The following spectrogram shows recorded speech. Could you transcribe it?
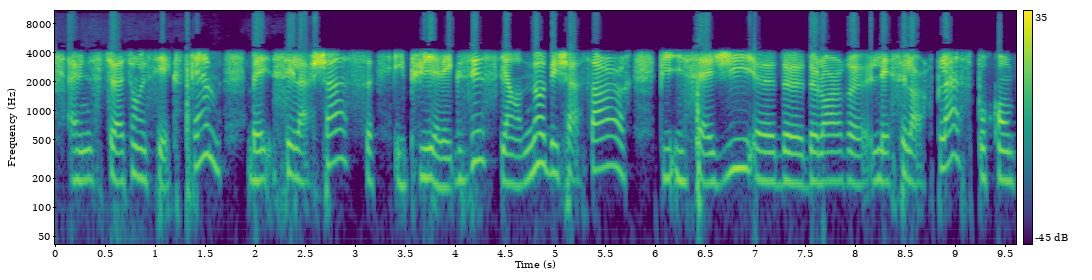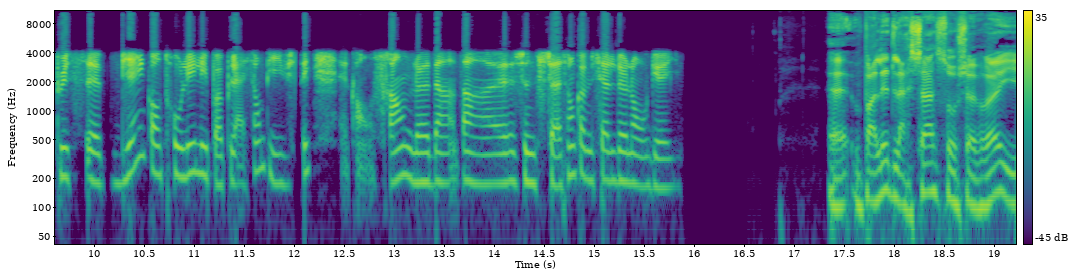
à une situation aussi extrême, ben c'est la chasse. Et puis elle existe, il y en a des chasseurs, puis il s'agit euh, de, leur euh, laisser leur place pour qu'on puisse bien contrôler les populations puis éviter euh, qu'on se rende là, dans, une situation comme celle de Longueuil. vous parlez de la chasse aux chevreuils.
